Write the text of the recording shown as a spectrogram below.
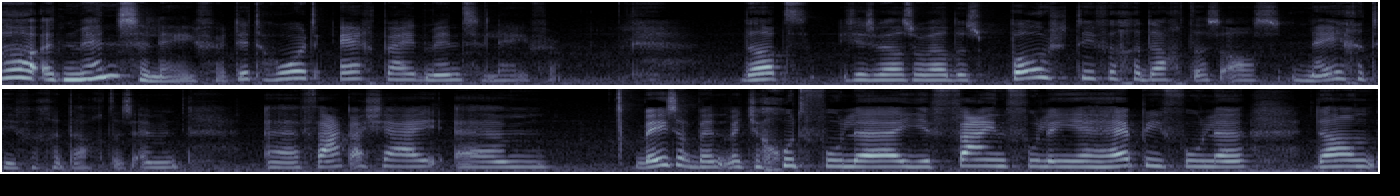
oh, het mensenleven. Dit hoort echt bij het mensenleven. Dat je wel zowel dus positieve gedachten als negatieve gedachten. En uh, vaak als jij um, bezig bent met je goed voelen, je fijn voelen, je happy voelen, dan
